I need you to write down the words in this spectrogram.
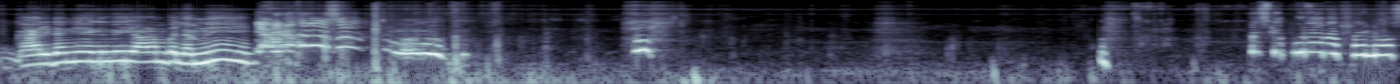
গাড়িটা নিয়ে গেলে, আরাম পেলাম নি? আজকে পুরো ব্যবসায় লস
